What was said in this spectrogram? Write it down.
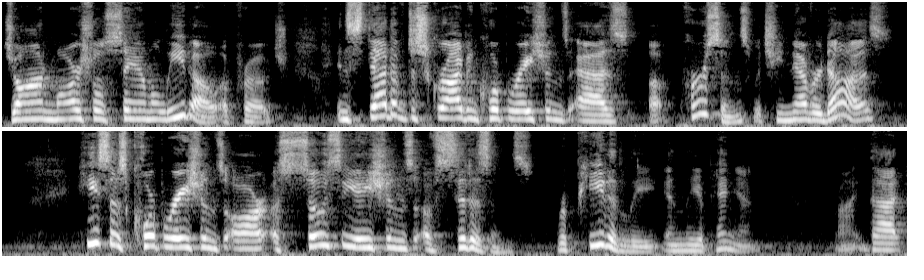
John Marshall, Sam Alito approach. Instead of describing corporations as uh, persons, which he never does, he says corporations are associations of citizens, repeatedly in the opinion. Right? That,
